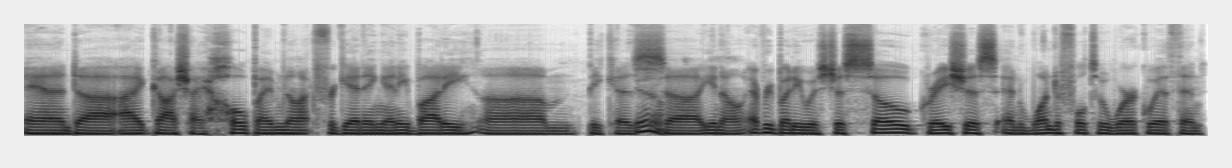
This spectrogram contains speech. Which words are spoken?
and uh, I, gosh, I hope I'm not forgetting anybody um, because Yeah. uh, you know everybody was just so gracious and wonderful to work with, and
